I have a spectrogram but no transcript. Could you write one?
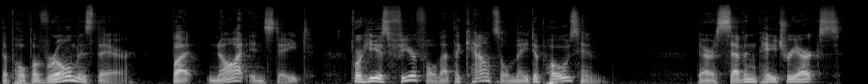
The Pope of Rome is there, but not in state, for he is fearful that the council may depose him. There are seven patriarchs,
